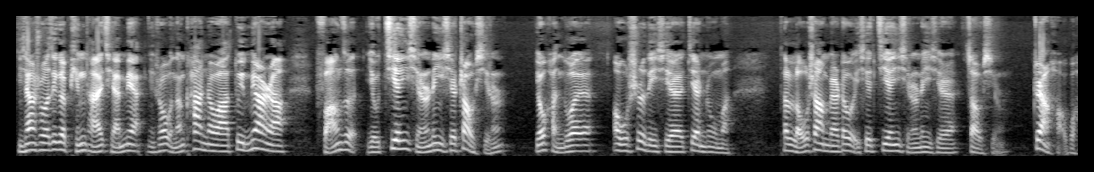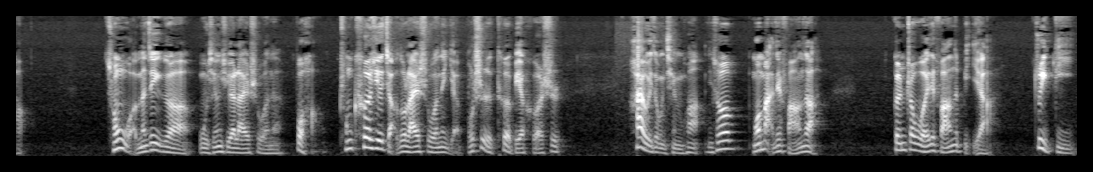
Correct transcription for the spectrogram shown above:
你像说这个平台前面，你说我能看着啊，对面啊，房子有尖形的一些造型，有很多欧式的一些建筑嘛，它楼上边都有一些尖形的一些造型，这样好不好？从我们这个五行学来说呢，不好；从科学角度来说呢，也不是特别合适。还有一种情况，你说我买这房子跟周围的房子比呀，最低，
